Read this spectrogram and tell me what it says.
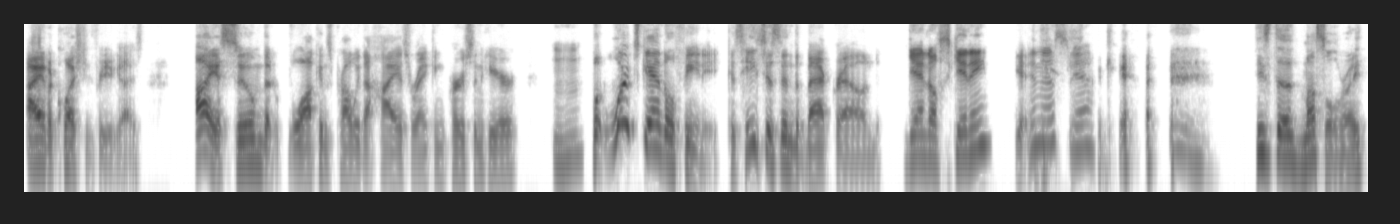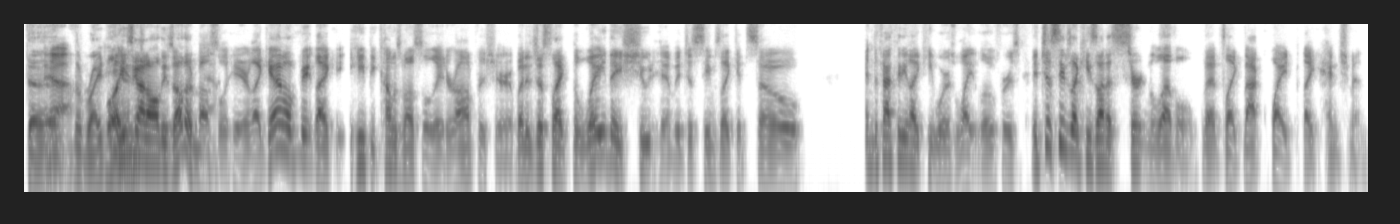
I have a question for you guys. I assume that Walken's probably the highest ranking person here, Mhm. but where's Gandolfini? Because he's just in the background. Gandalf skinny Yeah. in this. Yeah. He's the muscle, right? The Yeah. the right well, hand. he's got all these other muscle here. Like Gandolfini, like he becomes muscle later on for sure. But it's just like the way they shoot him, it just seems like it's so. And the fact that he like he wears white loafers, it just seems like he's on a certain level that's like not quite like henchman.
